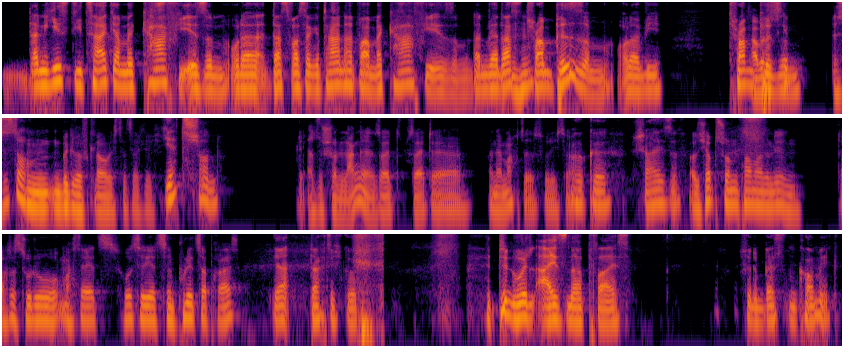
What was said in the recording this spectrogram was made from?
dann hieß die Zeit ja McCarthyism oder das, was er getan hat, war McCarthyism. Dann wäre das Mhm. Trumpism oder wie? Trumpism. das ist doch ein, Begriff, glaube ich, tatsächlich. Jetzt schon. Also schon lange, seit, seit er an der Macht ist, würde ich sagen. Okay, scheiße. Also ich habe es schon ein paar Mal gelesen. Dachtest du, du machst ja jetzt, holst dir jetzt den Pulitzer-Preis? Ja, dachte ich gut. den Will Eisner-Preis. Für den besten Comic.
